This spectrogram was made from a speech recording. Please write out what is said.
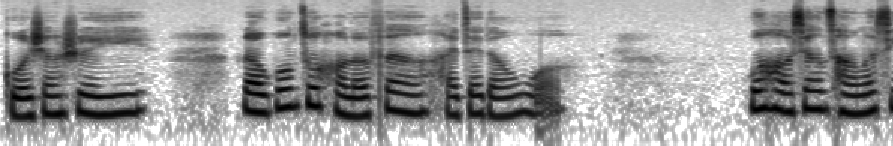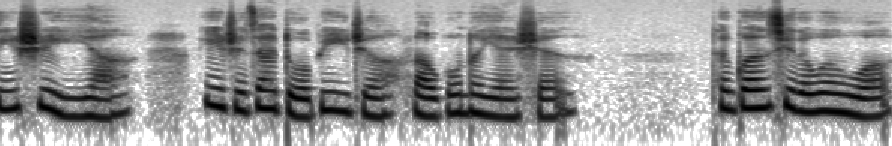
裹上睡衣。老公做好了饭，还在等我。我好像藏了心事一样，一直在躲避着老公的眼神。他关切地问我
